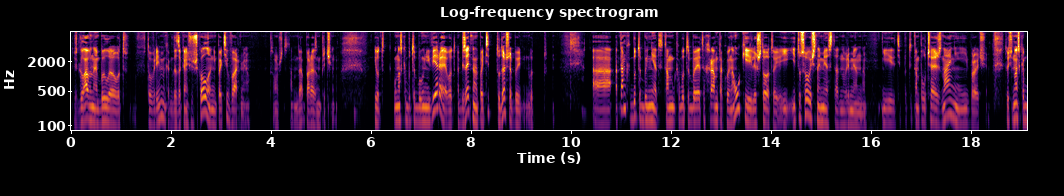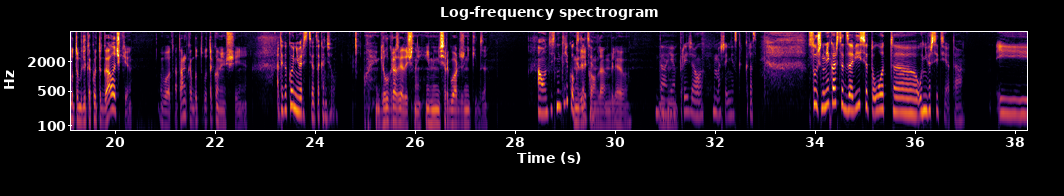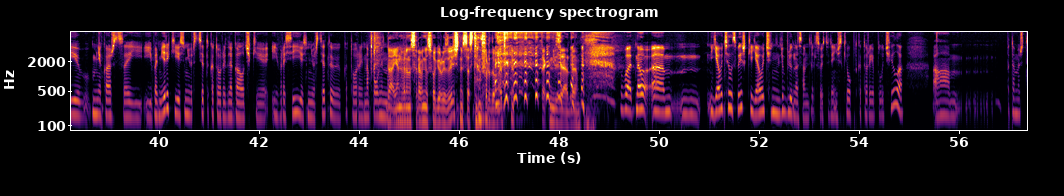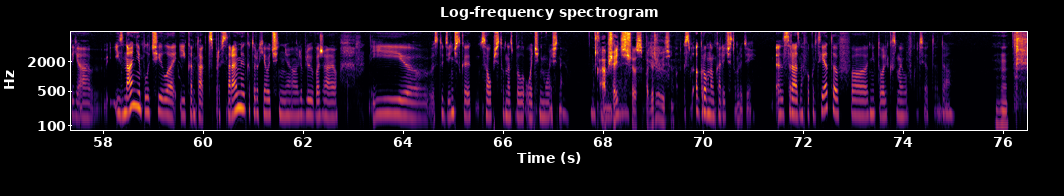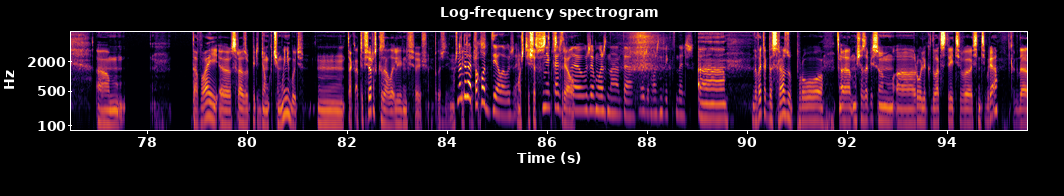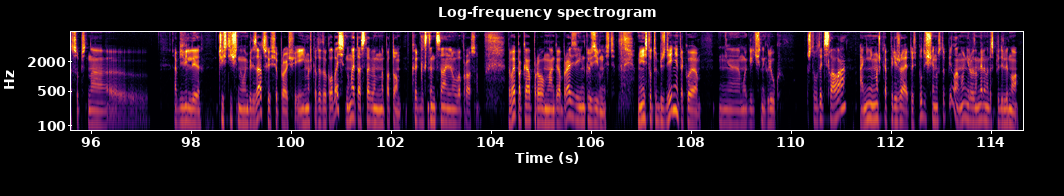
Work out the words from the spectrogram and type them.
То есть главное было вот в то время, когда заканчиваешь школу, не пойти в армию, потому что там, да, по разным причинам. И вот у нас как будто бы универы, вот обязательно надо пойти туда, чтобы вот а, а там как будто бы нет. Там как будто бы это храм такой науки или что-то, и, и тусовочное место одновременно. И типа ты там получаешь знания и прочее. То есть у нас как будто бы для какой-то галочки, вот, а там как будто вот такое ощущение. А ты какой университет заканчивал? Геолог-разведочный имени Сергуа Орджоникидзе. А он здесь недалеко, кстати. Недалеко, да, на Беляева. Да, угу. я приезжала на машине несколько раз. Слушай, ну мне кажется, это зависит от э, университета. И мне кажется, и, и в Америке есть университеты, которые для галочки, и в России есть университеты, которые наполнены... Да, я, наверное, сравнил свой георгиевич со Стэнфордом. Так нельзя, да. Вот, но эм, я училась в вышке, я очень люблю, на самом деле, свой студенческий опыт, который я получила, потому что я и знания получила, и контакт с профессорами, которых я очень э, люблю и уважаю, и э, студенческое сообщество у нас было очень мощное. А общаетесь деле. сейчас, поддерживаете? С огромным количеством людей. Э, с разных факультетов, не только с моего факультета, да. Угу. Um, Давай э, сразу перейдем к чему-нибудь. М-м, так, а ты все рассказала или не все еще? Подожди, может, ну давай по ходу дела уже. Может, я сейчас Мне встрял. кажется, уже можно, да, уже можно двигаться дальше. А, давай тогда сразу про... Э, мы сейчас записываем э, ролик 23 сентября, когда, собственно, э, объявили частичную мобилизацию и все прочее, и немножко от этого колбасить, но мы это оставим на потом, к экзистенциальному вопросу. Давай пока про многообразие и инклюзивность. У меня есть тут убеждение такое, э, мой личный глюк, что вот эти слова, они немножко опережают. То есть будущее наступило, оно неравномерно распределено.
